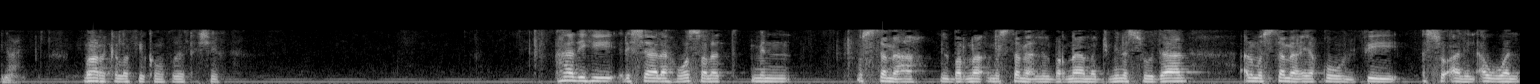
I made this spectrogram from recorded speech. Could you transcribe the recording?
نعم. بارك الله فيكم فضيلة الشيخ. هذه رسالة وصلت من مستمعة مستمع للبرنامج من السودان. المستمع يقول في السؤال الأول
